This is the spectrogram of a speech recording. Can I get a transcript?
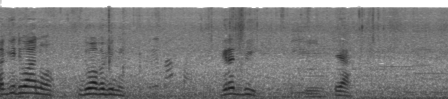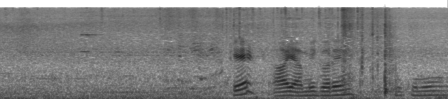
Bagi dua anu, dua begini. Grade B. Ya. Oke, oh ya mie goreng, mie kuning.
